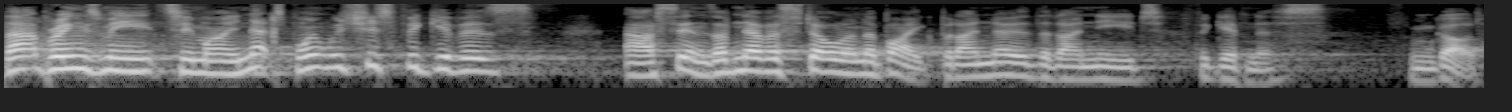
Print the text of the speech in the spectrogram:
that brings me to my next point, which is forgive us our sins. I've never stolen a bike, but I know that I need forgiveness from God.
